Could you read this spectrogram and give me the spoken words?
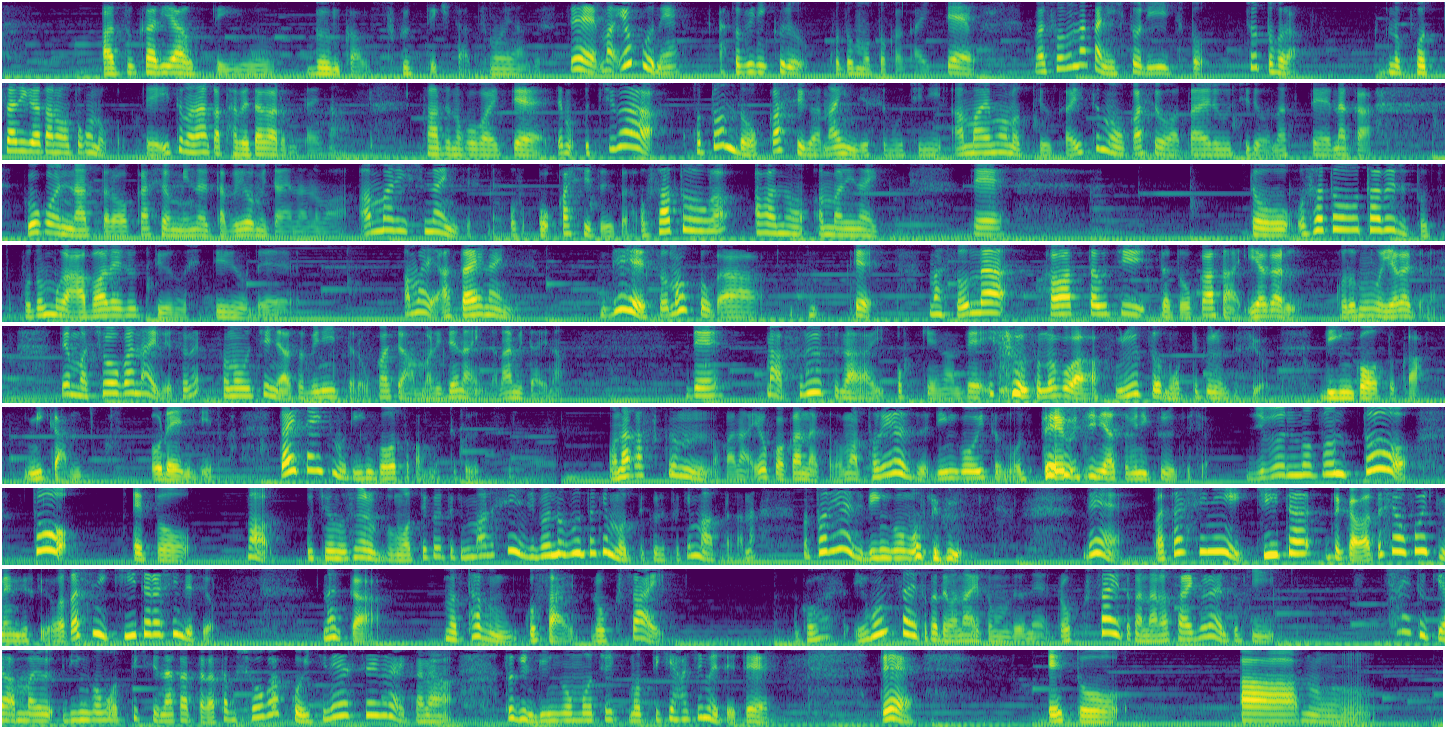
預かり合うっていう文化を作ってきたつもりなんです。で、まあ、よくね遊びに来る子供とかがいて、まあ、その中に一人ちょっとちょっとほらのぽっちゃり型の男の子っていつもなんか食べたがるみたいな感じの子がいてでもうちはほとんどお菓子がないんですようちに。甘いものっていうかいつもお菓子を与えるうちではなくてなんか午後になったらお菓子をみんなで食べようみたいなのはあんまりしないんですね。お菓子というかお砂糖があのあんまりない。でとお砂糖を食べるとちょっと子供が暴れるっていうのを知っているのであんまり与えないんですよ。でその子がでまあそんな変わったうちだとお母さん嫌がる。子供も嫌がるじゃないですか。でまあしょうがないですよね。そのうちに遊びに行ったらお菓子はあんまり出ないんだなみたいな。でまあフルーツなら OK なんでいつもその後はフルーツを持ってくるんですよりんごとかみかんとかオレンジとか大体いつもりんごとか持ってくるんですねお腹すくんのかな？よくわかんないけど、まあ、とりあえずリンゴをいつも持ってうちに遊びに来るんですよ。自分の分と、と、えっと、まあ、うちの娘の分持ってくる時もあるし、自分の分だけ持ってくる時もあったかな。まあ、とりあえずリンゴを持ってくるんです。で、私に聞いた、だか私は覚えてないんですけど、私に聞いたらしいんですよ。なんか、まあ多分5歳、6歳5、4歳とかではないと思うんだよね。6歳とか7歳ぐらいの時ちっちゃい時はあんまりリンゴ持ってきてなかったから多分小学校1年生ぐらいかな。時にリンゴ持ち持ってき始めてて。でえっとあの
